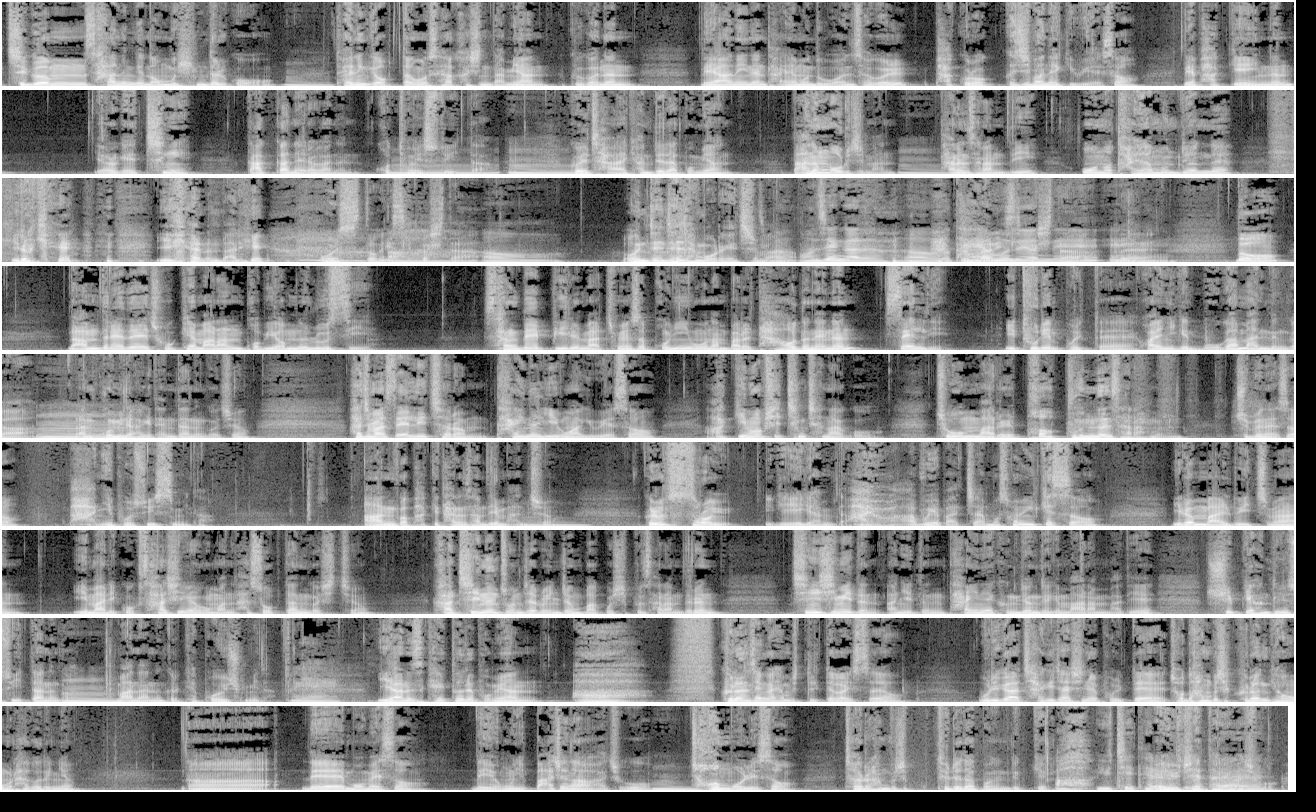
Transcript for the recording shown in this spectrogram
지금 사는 게 너무 힘들고 되는 게 없다고 생각하신다면 그거는 내 안에 있는 다이아몬드 원석을 밖으로 끄집어내기 위해서 내 밖에 있는 여러 개의 층이 깎아 내려가는 고통일 수도 있다. 그걸 잘 견디다 보면 나는 모르지만 다른 사람들이 오, 너 다이아몬드였네? 이렇게 얘기하는 날이 올 수도 있을 것이다. 어. 언젠지 잘 모르겠지만. 어, 언젠가는, 어, 것이다. 다이아몬드였네. 예. 네. 또 남들에 대해 좋게 말하는 법이 없는 루시, 상대 비를 맞추면서 본인이 원한 바를 다 얻어내는 셀리. 이 둘이 볼 때 과연 이게 뭐가 맞는가라는 고민을 하게 된다는 거죠. 하지만 셀리처럼 타인을 이용하기 위해서 아낌없이 칭찬하고 좋은 말을 퍼붓는 사람은 주변에서 많이 볼 수 있습니다. 안과 밖에 다른 사람들이 많죠. 그러면서 스스로 이게 얘기합니다. 아유, 아부해봤자 뭐 소용 있겠어. 이런 말도 있지만 이 말이 꼭 사실이라고만 할 수 없다는 것이죠. 가치 있는 존재로 인정받고 싶은 사람들은 진심이든 아니든 타인의 긍정적인 말 한마디에 쉽게 흔들릴 수 있다는 것 만화는 그렇게 보여줍니다. 예. 이 안에서 캐릭터들 보면 아 그런 생각이 한 번씩 들 때가 있어요. 우리가 자기 자신을 볼 때 저도 한 번씩 그런 경험을 하거든요. 아, 내 몸에서 내 영혼이 빠져나와가지고 저 멀리서 저를 한 번씩 들여다보는 느낌. 아, 유치해탈. 네, 유치해탈해가지고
